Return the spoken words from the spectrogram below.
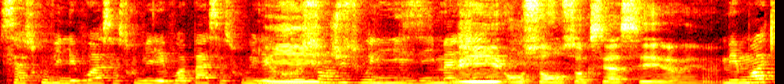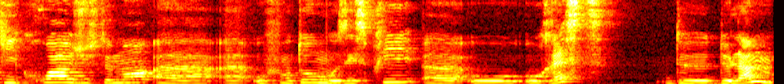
ça se trouve, il les voit, ça se trouve, il les voit pas, ça se trouve, il les Oui. ressent juste ou il les imagine. Oui, on sent, on sent que c'est assez. euh, Mais moi qui crois justement à- à- aux fantômes, aux esprits, euh, au, au reste de, de l'âme,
